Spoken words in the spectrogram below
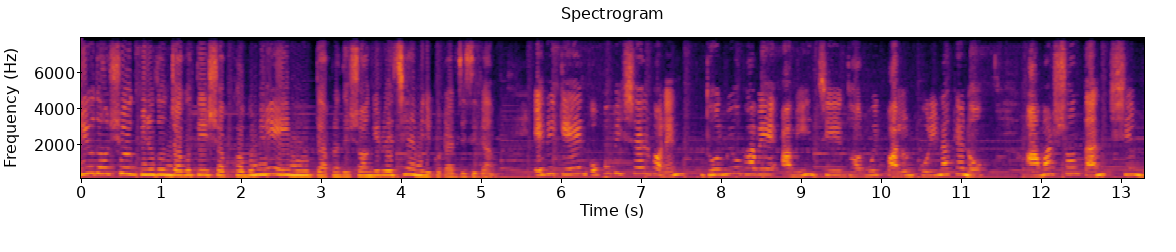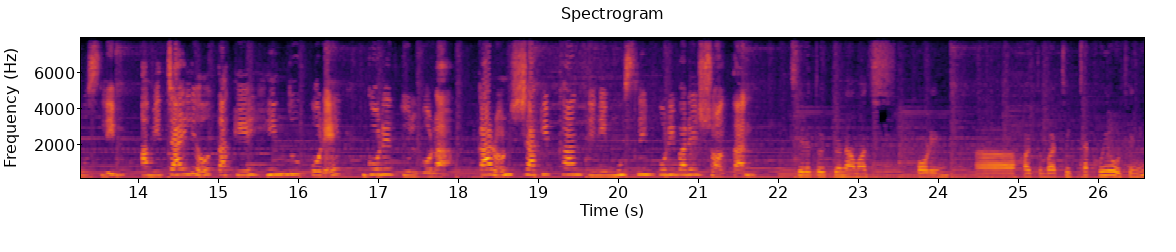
প্রিয় দর্শক বিনোদন জগতের সব খবর নিয়ে এই মুহূর্তে আপনাদের সঙ্গে রয়েছে আমি রিপোর্টার জেসিকা। এদিকে অপবিশ্বাস বলেন ধর্মীয়ভাবে আমি যে ধর্মই পালন করি না কেন আমার সন্তান সে মুসলিম। আমি চাইলেও তাকে হিন্দু করে গড়ে তুলব না। কারণ শাকিব খান তিনি মুসলিম পরিবারের সন্তান। ছেলে তো একটু নামাজ পড়েন। আহ, হয়তো বা ঠিকঠাক হয়ে ওঠেনি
